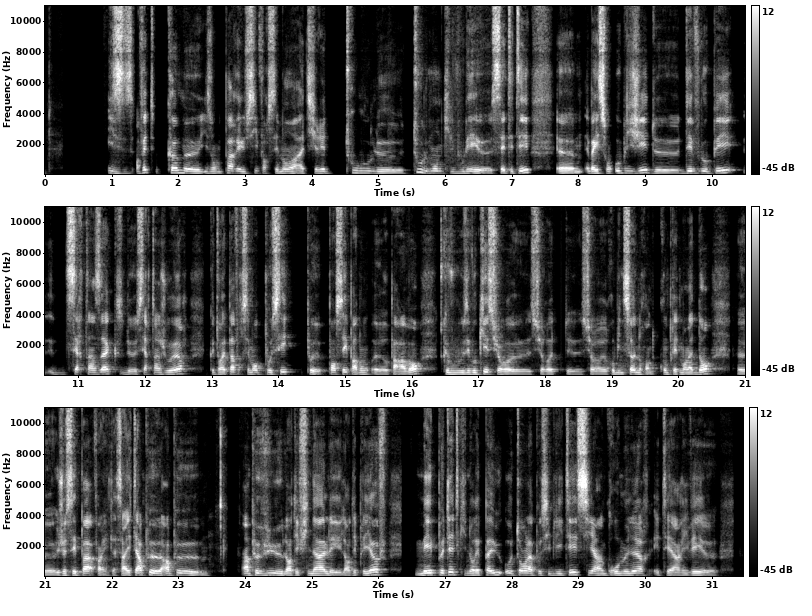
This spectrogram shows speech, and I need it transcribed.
en fait, comme ils n'ont pas réussi forcément à attirer tout le, tout le monde qu'ils voulaient cet été, euh, bah, ils sont obligés de développer certains axes de certains joueurs que tu n'aurais pas forcément posé, pensé pardon, auparavant. Ce que vous évoquez sur, sur, sur Robinson rentre complètement là-dedans. je sais pas, ça a été un peu, un, peu, un peu vu lors des finales et lors des playoffs. Mais peut-être qu'il n'aurait pas eu autant la possibilité si un gros meneur était arrivé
